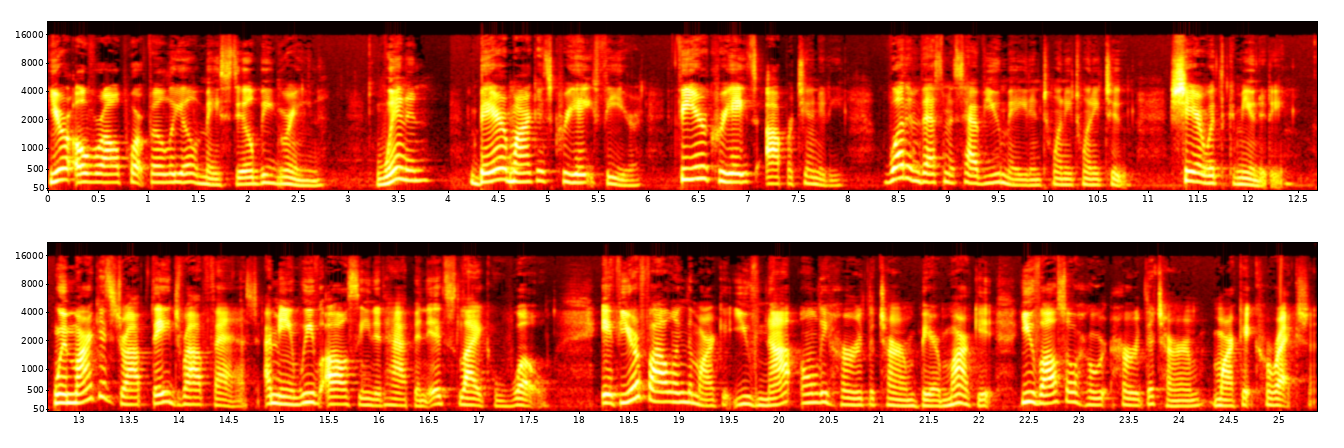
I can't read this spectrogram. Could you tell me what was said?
your overall portfolio may still be green. Winning. Bear markets create fear. Fear creates opportunity. What investments have you made in 2022? Share with the community. When markets drop, they drop fast. I mean, we've all seen it happen. It's like, whoa. If you're following the market, you've not only heard the term bear market, you've also heard the term market correction.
